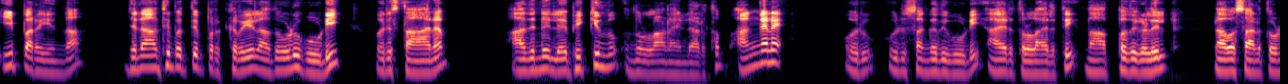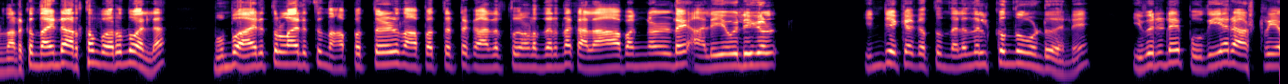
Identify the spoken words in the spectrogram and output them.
ഈ പറയുന്ന ജനാധിപത്യ പ്രക്രിയയിൽ അതോടുകൂടി ഒരു സ്ഥാനം അതിന് ലഭിക്കുന്നു എന്നുള്ളതാണ് അതിന്റെ അർത്ഥം. അങ്ങനെ ഒരു ഒരു സംഗതി കൂടി ആയിരത്തി തൊള്ളായിരത്തി നാൽപ്പതുകളിൽ അവസാനത്തോട് നടക്കുന്ന അതിന്റെ അർത്ഥം വേറൊന്നുമല്ല. മുമ്പ് ആയിരത്തി തൊള്ളായിരത്തി നാൽപ്പത്തേഴ് നാൽപ്പത്തെട്ട് കാലത്ത് നടന്നിരുന്ന കലാപങ്ങളുടെ അലയോലികൾ ഇന്ത്യക്കകത്ത് നിലനിൽക്കുന്നതുകൊണ്ട് തന്നെ ഇവരുടെ പുതിയ രാഷ്ട്രീയ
